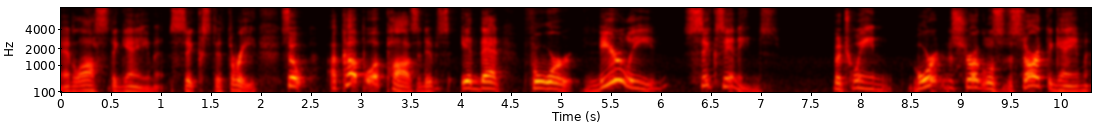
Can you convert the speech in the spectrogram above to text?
and lost the game 6 to 3. So, a couple of positives in that for nearly six innings between Morton struggles to start the game,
